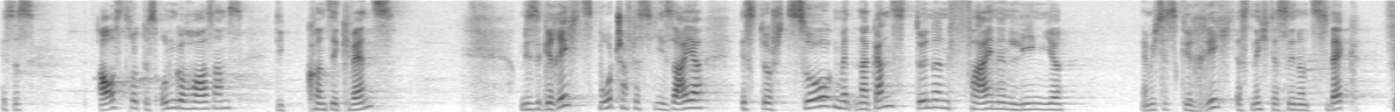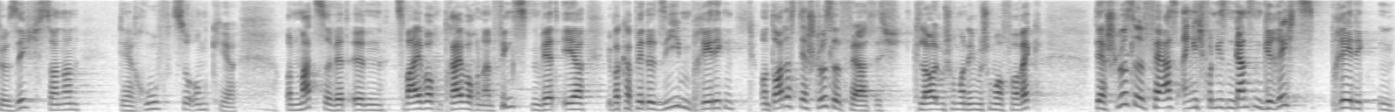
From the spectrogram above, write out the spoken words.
ist es Ausdruck des Ungehorsams, die Konsequenz Und diese Gerichtsbotschaft des Jesaja ist durchzogen mit einer ganz dünnen, feinen Linie, nämlich das Gericht ist nicht der Sinn und Zweck für sich, sondern der Ruf zur Umkehr. Und Matze wird in zwei Wochen, drei Wochen an Pfingsten, wird er über Kapitel 7 predigen. Und dort ist der Schlüsselvers, ich glaube ihm schon mal, nehme schon mal vorweg, der Schlüsselvers eigentlich von diesen ganzen Gerichtspredigten,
